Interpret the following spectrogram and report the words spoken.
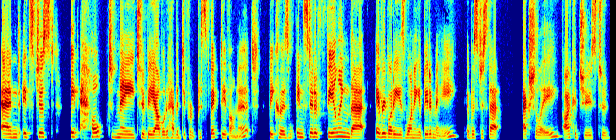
And it's just, it helped me to be able to have a different perspective on it because instead of feeling that everybody is wanting a bit of me, it was just that actually I could choose to.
